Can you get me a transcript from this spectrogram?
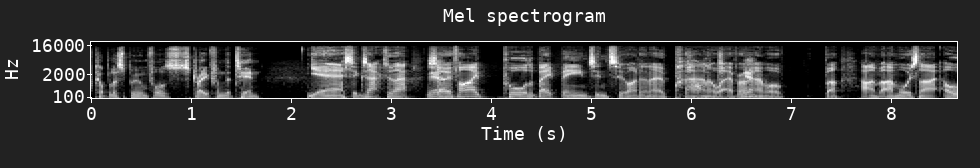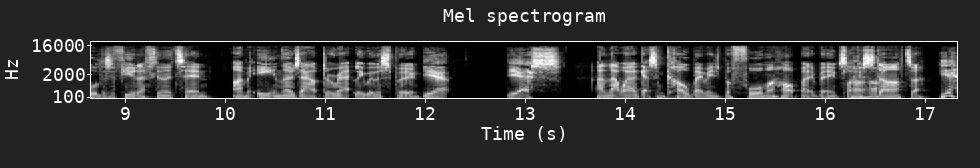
couple of spoonfuls straight from the tin. Yes, exactly that. So if I pour the baked beans into I don't know pan or whatever yeah. I am, or but I'm I'm always like, oh, there's a few left in the tin. I'm eating those out directly with a spoon, Yeah. Yes. and that way I get some cold baked beans before my hot baked beans, like a starter. Yeah.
